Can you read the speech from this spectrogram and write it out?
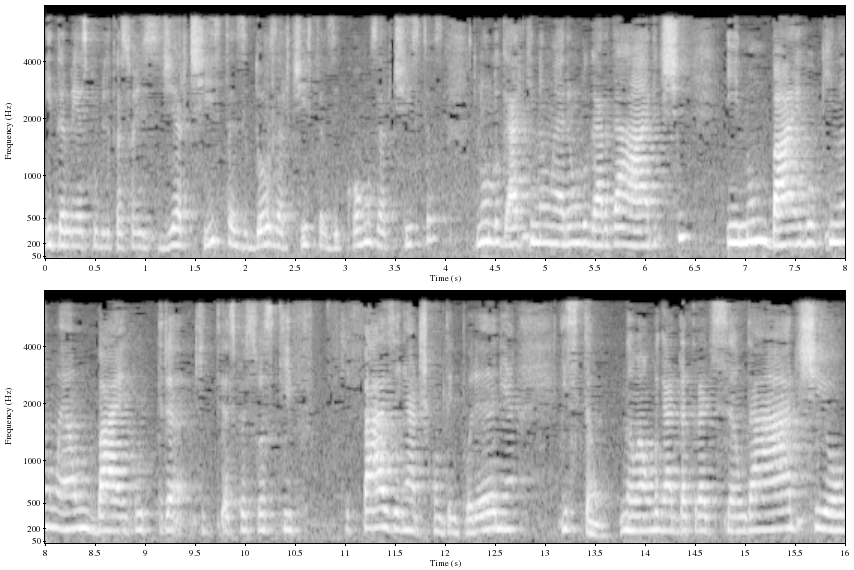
e também as publicações de artistas e dos artistas e com os artistas, num lugar que não era um lugar da arte e num bairro que não é um bairro que as pessoas que, que fazem arte contemporânea estão. Não é um lugar da tradição da arte ou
